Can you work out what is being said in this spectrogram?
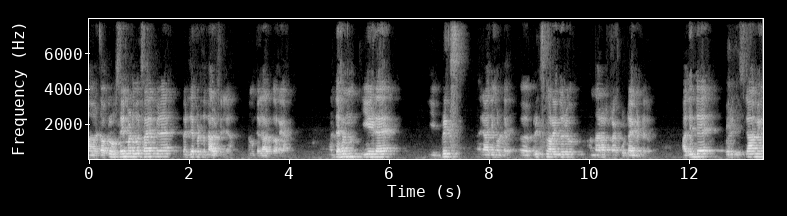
ഡോക്ടർ ഹുസൈൻ മടവൂർ സാഹിബിനെ പരിചയപ്പെടുത്തേണ്ട ആവശ്യമില്ല. നമുക്ക് എല്ലാവർക്കും അറിയാം. അദ്ദേഹം ഈയിടെ ഈ ബ്രിക്സ് രാജ്യങ്ങളുടെ ബ്രിക്സ് എന്ന് പറയുന്ന ഒരു അന്താരാഷ്ട്ര കൂട്ടായ്മ ഉണ്ടല്ലോ. അതിന്റെ ഒരു ഇസ്ലാമിക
